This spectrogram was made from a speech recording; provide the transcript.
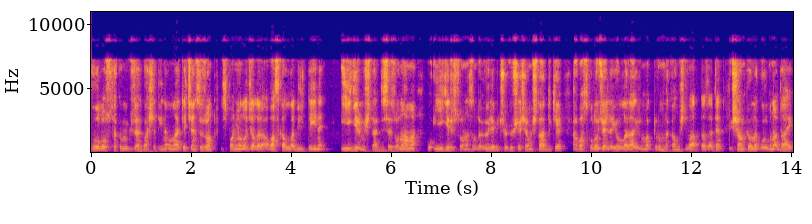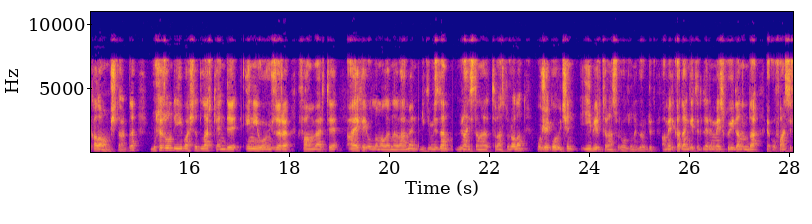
Volos takımı güzel başladı yine. Onlar geçen sezon İspanyol hocaları Abascal'la birlikte yine iyi girmişlerdi sezonu ama o iyi giriş sonrasında öyle bir çöküş yaşamışlardı ki Abaskol Hoca ile yollara ayrılmak durumunda kalmıştı ve hatta zaten şampiyona grubuna dahi kalamamışlardı. Bu sezonda iyi başladılar. Kendi en iyi oyuncuları Fanvert'i Ayak'e yollamalarına rağmen ligimizden Yunanistan'a transfer olan Ojegovic'in iyi bir transfer olduğunu gördük. Amerika'dan getirdikleri Mescuida'nın da ofansif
